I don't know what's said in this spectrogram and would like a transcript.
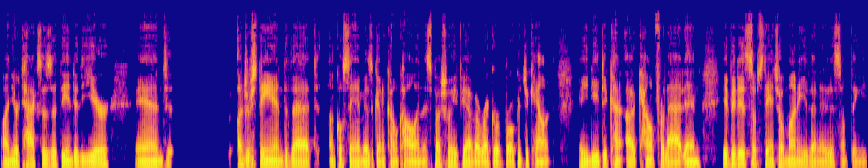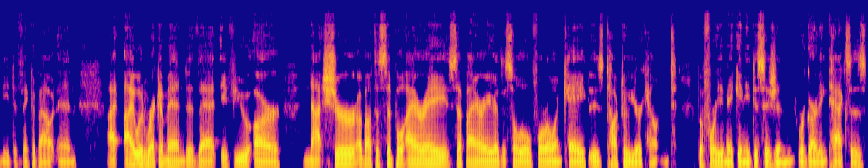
on your taxes at the end of the year, and understand that Uncle Sam is going to come calling, especially if you have a regular brokerage account and you need to account for that. And if it is substantial money, then it is something you need to think about. And I, I would recommend that if you are not sure about the simple IRA, SEP IRA, or the solo 401k, is talk to your accountant before you make any decision regarding taxes.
